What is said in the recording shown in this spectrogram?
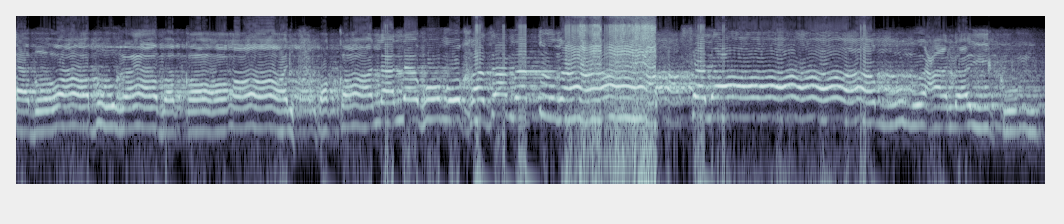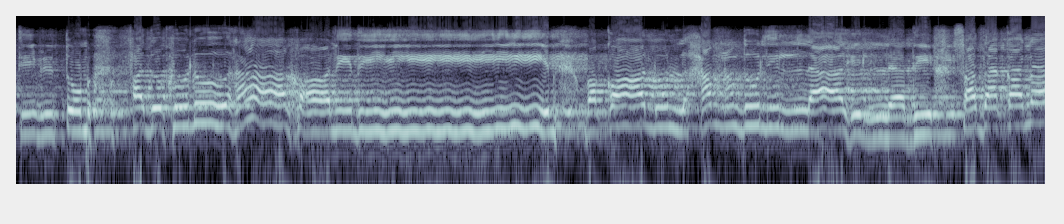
أبوابها وقال وقال لهم خزنتها سلام عليكم تبتم فادخلوها خالدين وقالوا الحمد لله الذي صدقنا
